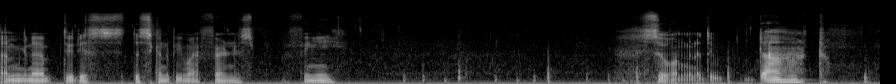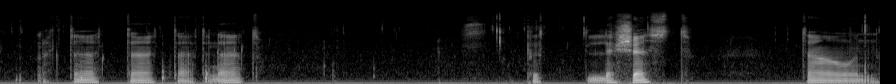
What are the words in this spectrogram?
I'm gonna do this. This is gonna be my furnace thingy. So I'm gonna do that, like that, that, that, and that. Put the chest down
